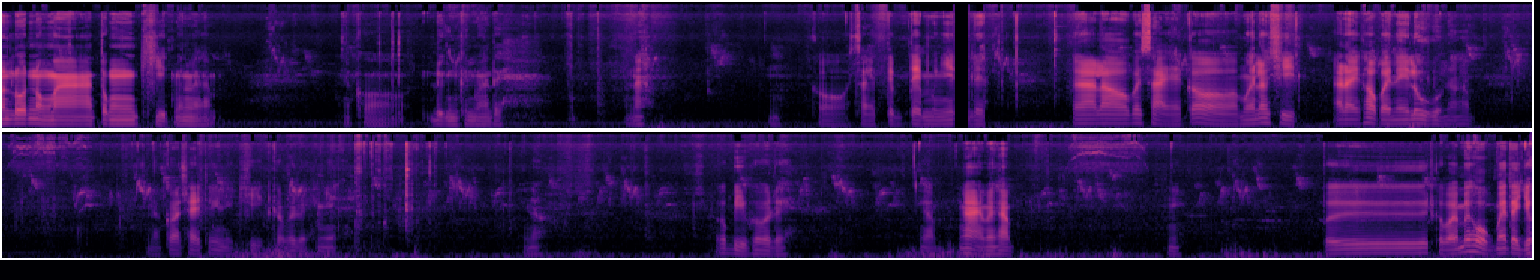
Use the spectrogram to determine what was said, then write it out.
มันล้นออกมาตรงขีดมันเลยครับ แล้วก็ดึงขึ้นมาเลยนะ ก็ใส่เต็มๆอย่างนี้เลย เวลาเราไปใส่ก็เหมือนเราฉีดอะไรเข้าไปในรูนะครับ แล้วก็ใช้เทคนิคขีดเข้าไปเลยอย่างนี้นี่เนาะก็บีบเข้าไปเลยครับง่ายไหมครับ ปื๊ดเข้าไปไม่หกแม้แต่หย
